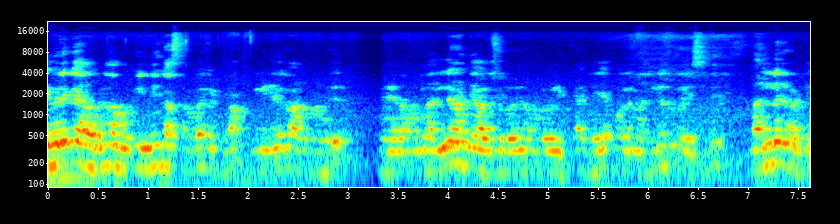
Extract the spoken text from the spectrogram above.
ഇവരെ കയറുമ്പോൾ നമുക്ക് ഇനിയും കസ്റ്റമറെ കിട്ടണം. വീഡിയോ കാണുന്നത് നമുക്ക് നല്ല വണ്ടി ആവശ്യമുള്ളത് നമുക്ക് വിളിക്കാം. ഇതേപോലെ നല്ലൊരു പ്രൈസിൽ നല്ലൊരു വണ്ടി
